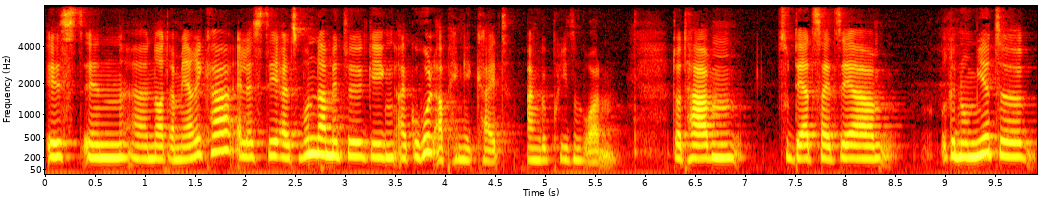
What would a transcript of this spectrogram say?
ist in äh, Nordamerika LSD als Wundermittel gegen Alkoholabhängigkeit angepriesen worden. Dort haben zu der Zeit sehr renommierte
